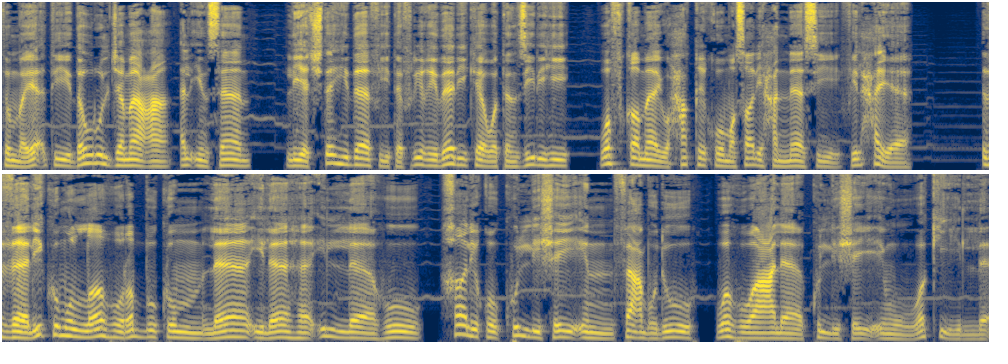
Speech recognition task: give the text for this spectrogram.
ثم يأتي دور الجماعة الإنسان ليجتهد في تفريغ ذلك وتنزيله وفق ما يحقق مصالح الناس في الحياة. ذلكم الله ربكم لا إله إلا هو خالق كل شيء فاعبدوه وهو على كل شيء وكيل.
